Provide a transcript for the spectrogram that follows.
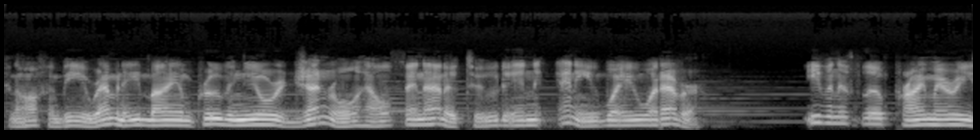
can often be remedied by improving your general health and attitude in any way whatever, even if the primary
